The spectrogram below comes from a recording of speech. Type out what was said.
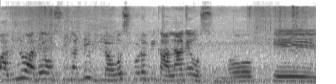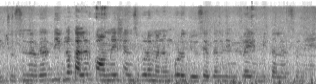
పళ్ళు అదే వస్తుందండి. బ్లౌజ్ కూడా మీకు అలాగే వస్తుంది. ఓకే. చూస్తున్నారు కదా దీంట్లో కలర్ కాంబినేషన్స్ కూడా మనం కూడా చూసేద్దాం దీంట్లో ఎన్ని కలర్స్ ఉన్నాయి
